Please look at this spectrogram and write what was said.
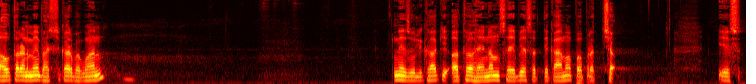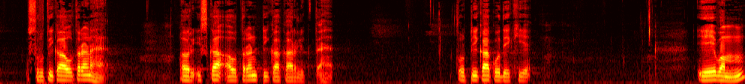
अवतरण में भाष्यकार भगवान ने जो लिखा कि अथ हैनम सत्य काम पप्रच्छ। ये श्रुति का अवतरण है और इसका अवतरण टीकाकार लिखते हैं। तो टीका को देखिए। एवं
